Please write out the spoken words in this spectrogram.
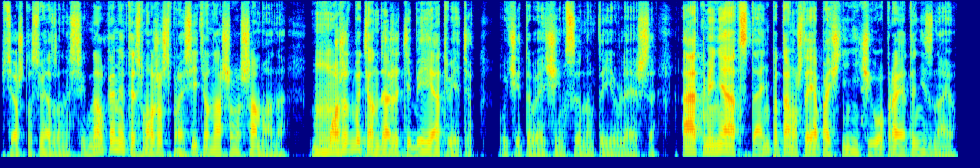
Все, что связано с сигналками, ты сможешь спросить у нашего шамана. Может быть, он даже тебе и ответит, учитывая, чьим сыном ты являешься. А от меня отстань, потому что я почти ничего про это не знаю.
